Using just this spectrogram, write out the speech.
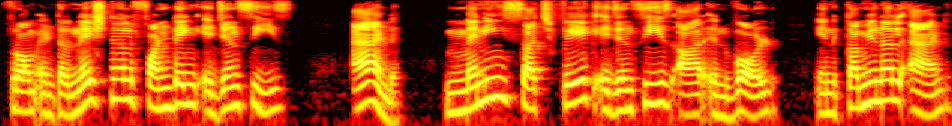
from international funding agencies and many such fake agencies are involved in communal and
